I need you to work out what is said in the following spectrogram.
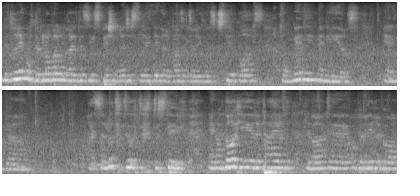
the dream of the Global Rare Disease Patient Registry Data Repository was Steve Groft for many, many years. And uh, I salute to, to, to, Steve. And although he retired about uh, over a year ago,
